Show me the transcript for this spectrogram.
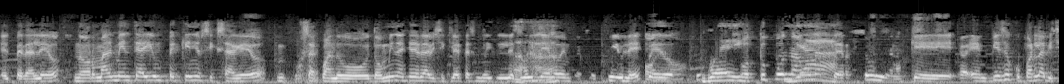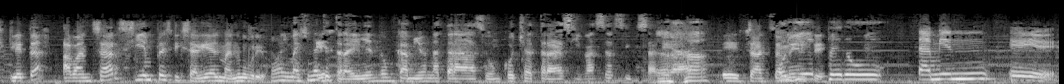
el pedaleo, normalmente hay un pequeño zigzagueo. O sea, cuando dominas ya la bicicleta es muy, muy Ajá. lento, imperceptible, O pero Güey, o tú pones a ya. una persona que empieza a ocupar la bicicleta, avanzar siempre zigzaguea el manubrio. No, imagínate trayendo un camión atrás o un coche atrás y vas a zigzaguear. Ajá. Exactamente. Oye, pero también eh,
